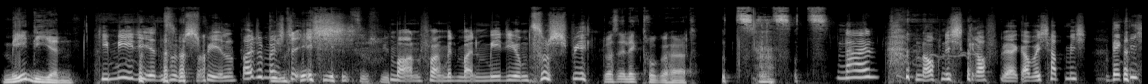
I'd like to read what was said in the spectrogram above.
Medien. Die Medien zum Spiel. Heute möchte ich mal anfangen mit meinem Medium zu spielen. Du hast Elektro gehört. Utz, utz, utz. Nein, und auch nicht Kraftwerk. Aber ich habe mich wirklich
